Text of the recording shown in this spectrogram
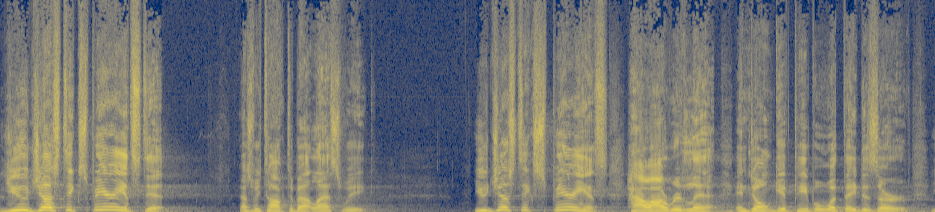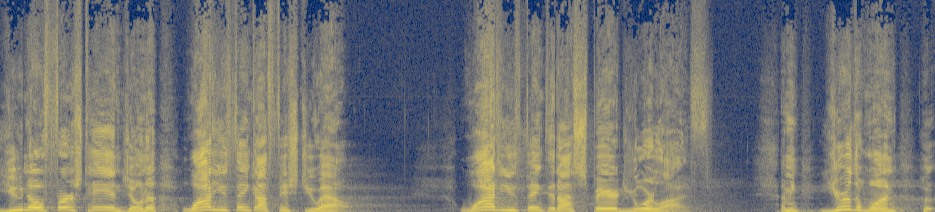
you just experienced it, as we talked about last week. You just experienced how I relent and don't give people what they deserve. You know firsthand, Jonah. Why do you think I fished you out? Why do you think that I spared your life? I mean, you're the one who,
